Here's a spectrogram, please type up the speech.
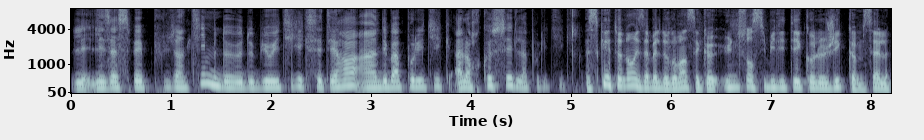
les, aspects plus intimes de, bioéthique, etc., à un débat politique, alors que c'est de la politique. Ce qui est étonnant, Isabelle de Gomin, c'est qu'une sensibilité écologique comme celle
